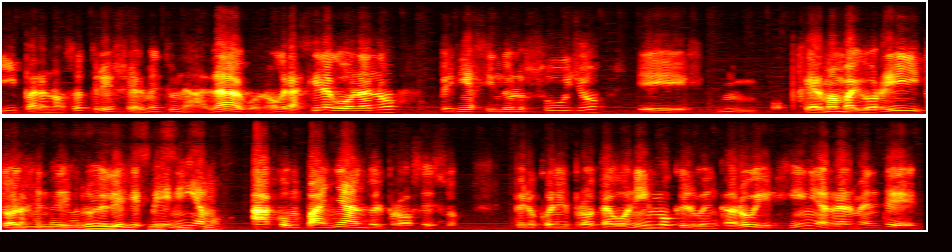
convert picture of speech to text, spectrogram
y para nosotros es realmente un halago, ¿no? Graciela Gonano venía haciendo lo suyo, eh, Germán Baigorrito, la gente Eje, veníamos acompañando el proceso pero con el protagonismo que lo encaró Virginia, realmente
